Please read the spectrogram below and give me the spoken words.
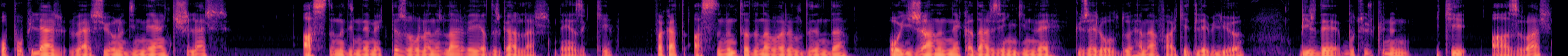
O popüler versiyonu dinleyen kişiler aslını dinlemekte zorlanırlar ve yadırgarlar ne yazık ki. Fakat aslının tadına varıldığında o icranın ne kadar zengin ve güzel olduğu hemen fark edilebiliyor. Bir de bu türkünün iki ağzı var.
